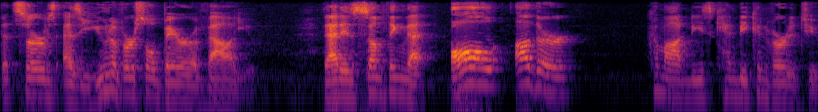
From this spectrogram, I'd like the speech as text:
that serves as a universal bearer of value. That is something that all other commodities can be converted to.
